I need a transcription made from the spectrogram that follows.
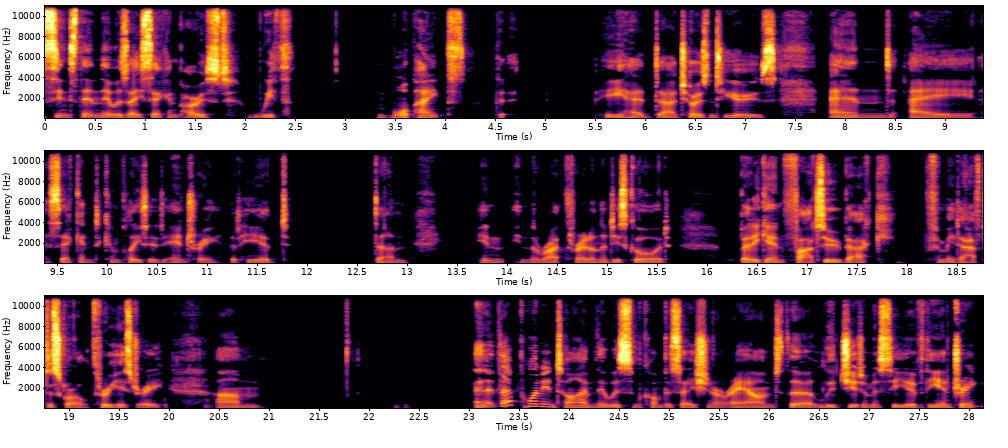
since then, there was a second post with more paints that he had uh, chosen to use and a, a second completed entry that he had done in in the right thread on the Discord, but again, far too back for me to have to scroll through history. Um, and at that point in time, there was some conversation around the legitimacy of the entry.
